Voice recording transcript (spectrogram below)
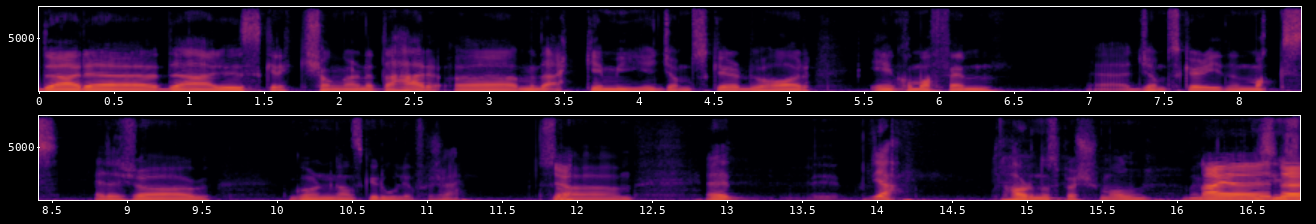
Det er, uh, det er jo skrekksjangeren, dette her, men det er ikke mye jumpscare. Du har 1,5 uh, jumpscare i den, maks. Ellers så går den ganske rolig for seg. Så eh, ja. Har du noen spørsmål? Nei, eh, det,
